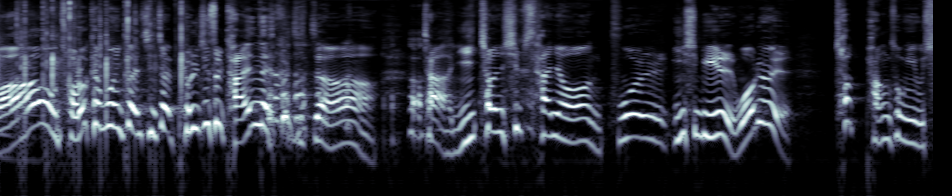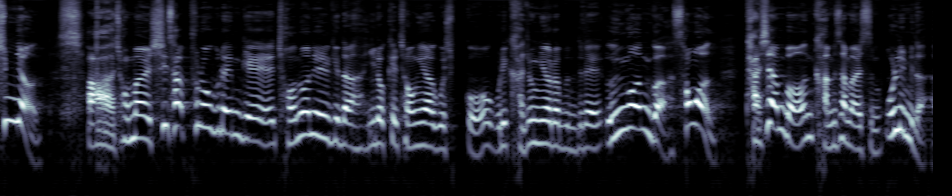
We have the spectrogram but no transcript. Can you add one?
와우, 저렇게 보니까 진짜 별짓을 다 했네요, 진짜. 자, 2014년 9월 22일 월요일 첫 방송 이후 10년. 아, 정말 시사 프로그램계의 전원일기다. 이렇게 정의하고 싶고, 우리 가족 여러분들의 응원과 성원 다시 한번 감사 말씀 올립니다.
